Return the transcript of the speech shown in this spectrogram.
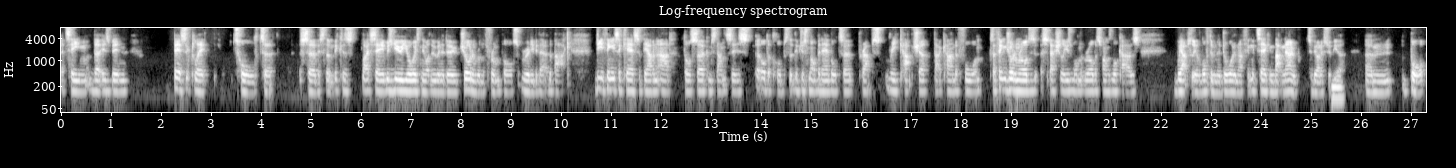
a team that has been basically told to service them? Because, like I say, it was you. You always knew what they were going to do. Jordan run the front post, Rudy be there at the back do you think it's a case of they haven't had those circumstances at other clubs that they've just not been able to perhaps recapture that kind of form? Because I think Jordan Rhodes, especially, is one that Rovers fans look at as we absolutely loved him and adored him. I think we take him back now, to be honest with you. Um, but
